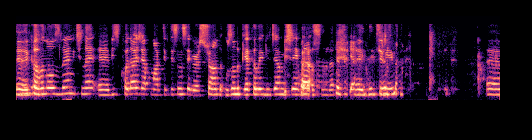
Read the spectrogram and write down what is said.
e, kavanozların içine e, biz kolaj yapma aktivitesini seviyoruz. Şu anda uzanıp yakalayabileceğim bir şey var aslında. e, getireyim. E,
